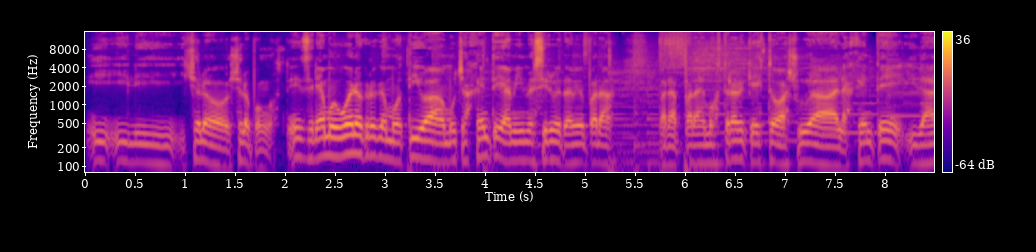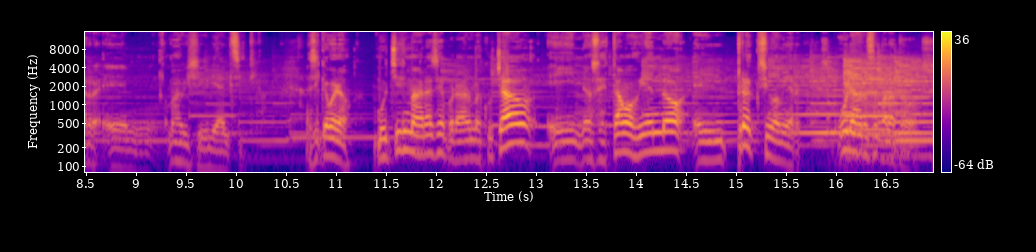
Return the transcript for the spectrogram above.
y, yo, lo, yo lo pongo. Sería muy bueno, creo que motiva a mucha gente y a mí me sirve también para, para, demostrar que esto ayuda a la gente y dar eh, más visibilidad al sitio. Así que bueno, muchísimas gracias por haberme escuchado y nos estamos viendo el próximo miércoles. Un abrazo para todos.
